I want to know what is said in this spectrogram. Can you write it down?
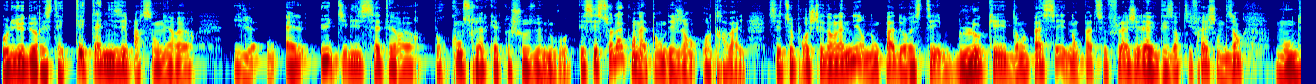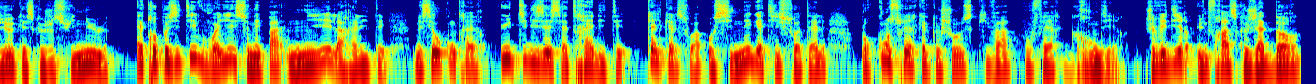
Au lieu de rester tétanisé par son erreur, il ou elle utilise cette erreur pour construire quelque chose de nouveau. Et c'est cela qu'on attend des gens au travail. C'est de se projeter dans l'avenir, non pas de rester bloqué dans le passé, non pas de se flageller avec des orties fraîches en disant Mon Dieu, qu'est-ce que je suis nul. Être positif, vous voyez, ce n'est pas nier la réalité, mais c'est au contraire utiliser cette réalité, quelle qu'elle soit, aussi négative soit-elle, pour construire quelque chose qui va vous faire grandir. Je vais dire une phrase que j'adore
